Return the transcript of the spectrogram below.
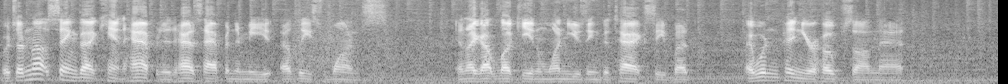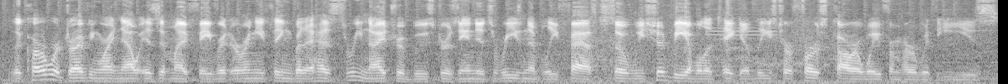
Which I'm not saying that can't happen, it has happened to me at least once. And I got lucky and won using the taxi, but I wouldn't pin your hopes on that. The car we're driving right now isn't my favorite or anything, but it has three nitro boosters and it's reasonably fast, so we should be able to take at least her first car away from her with ease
